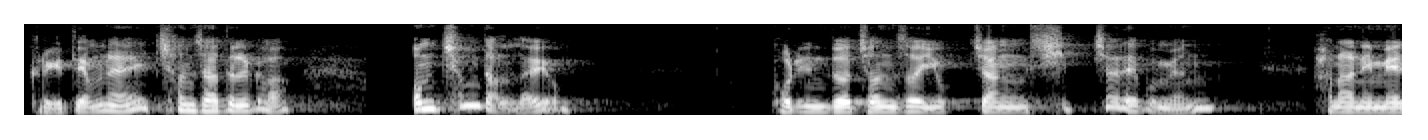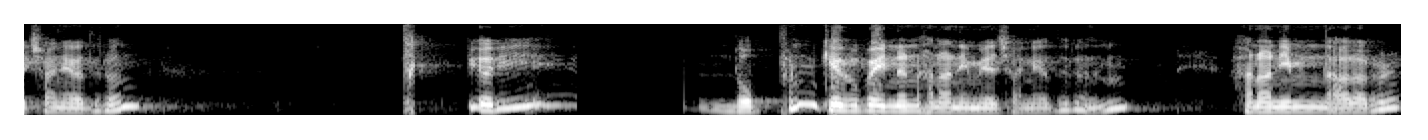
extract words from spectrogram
그렇기 때문에 천사들과 엄청 달라요. 고린도 전서 6장 10절에 보면 하나님의 자녀들은 특별히 높은 계급에 있는 하나님의 자녀들은 하나님 나라를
